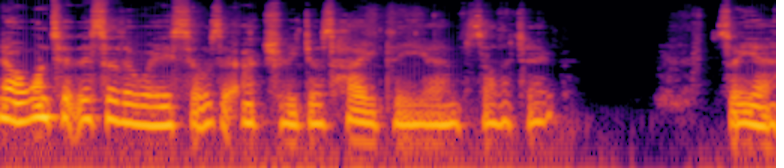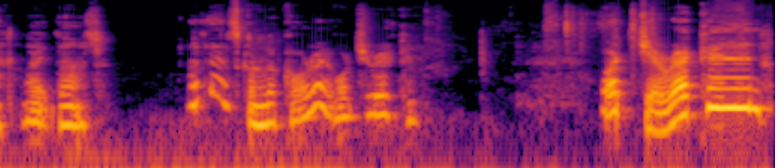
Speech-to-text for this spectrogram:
No, I want it this other way so it actually does hide the um, sellotape. So yeah, like that. I think it's going to look all right. What do you reckon? What do you reckon?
